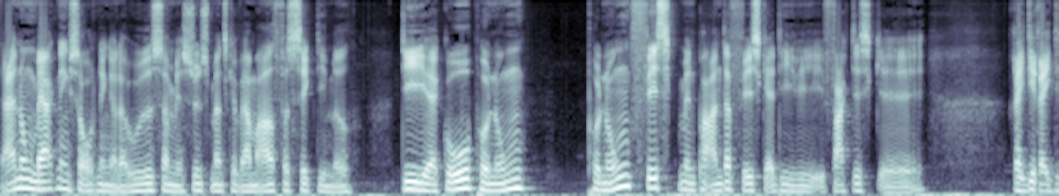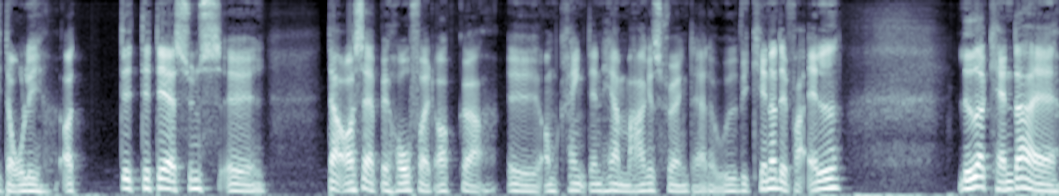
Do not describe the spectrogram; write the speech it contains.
Der er nogle mærkningsordninger derude, som jeg synes, man skal være meget forsigtig med. De er gode på nogle, på nogle fisk, men på andre fisk er de faktisk øh, rigtig, rigtig dårlige. Og det, det der, jeg synes, øh, der også er behov for et opgør øh, omkring den her markedsføring, der er derude. Vi kender det fra alle lederkanter af,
